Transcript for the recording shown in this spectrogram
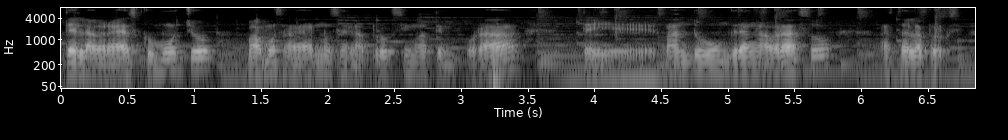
Te lo agradezco mucho, vamos a vernos en la próxima temporada, te mando un gran abrazo, hasta la próxima.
